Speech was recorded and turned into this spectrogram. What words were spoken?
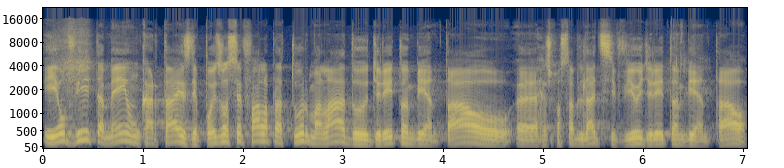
E eu vi também um cartaz, depois você fala para a turma lá do direito ambiental, eh, responsabilidade civil e direito ambiental.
